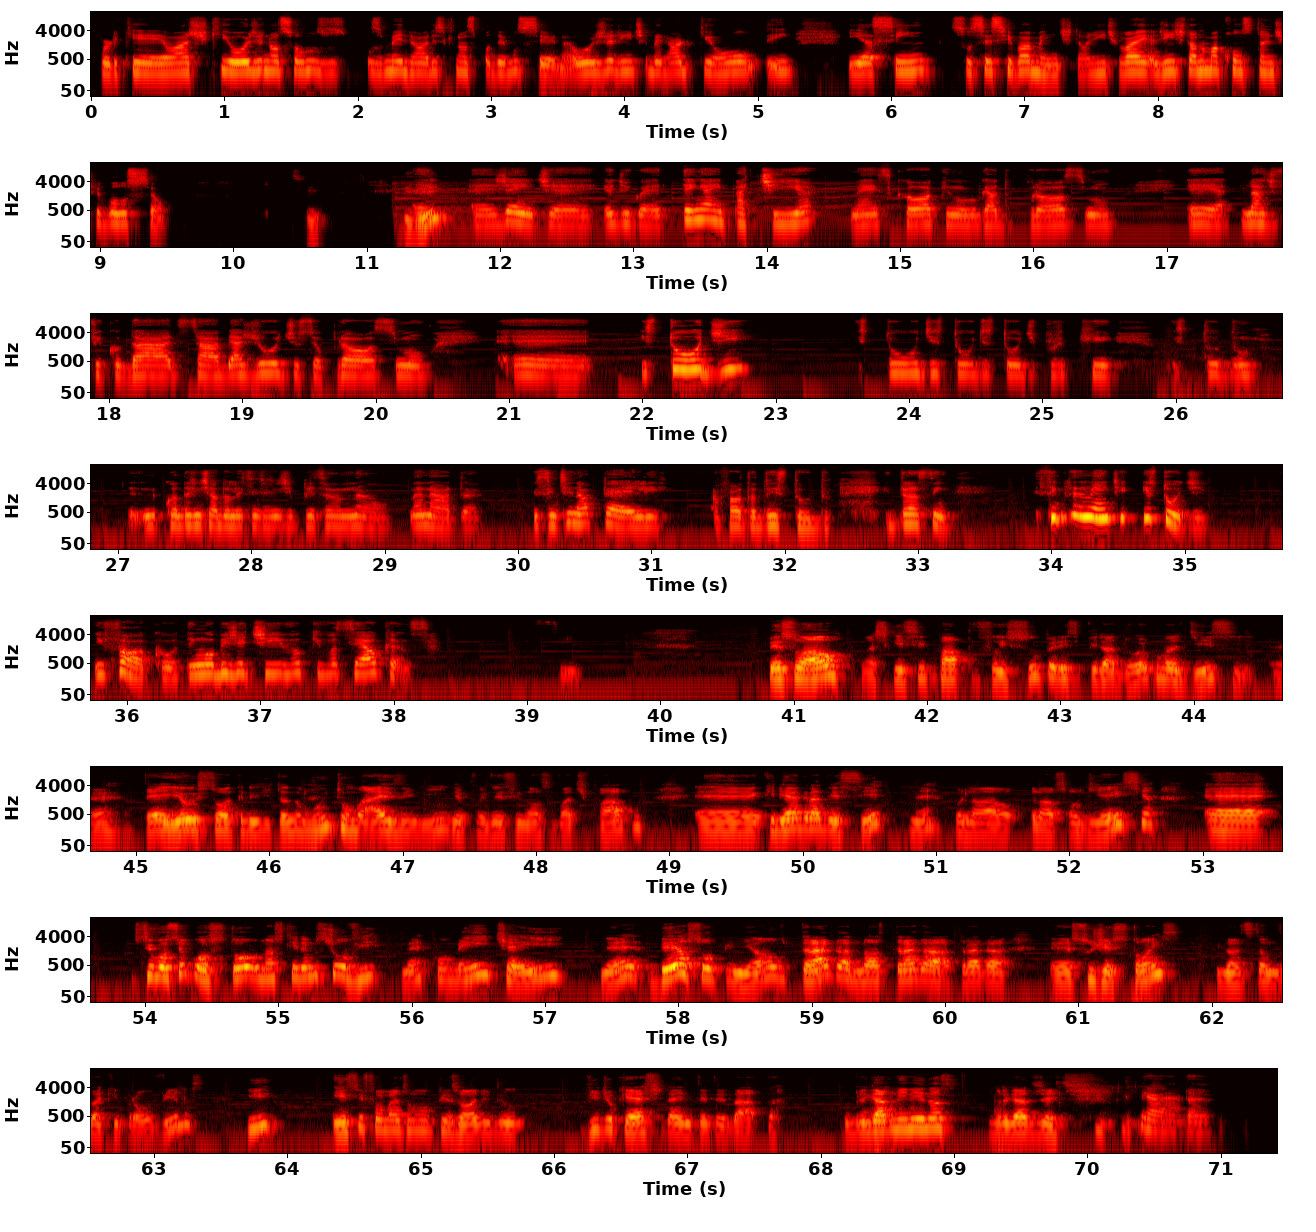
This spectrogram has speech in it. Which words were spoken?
porque eu acho que hoje nós somos os melhores que nós podemos ser, né? Hoje a gente é melhor do que ontem e assim sucessivamente. Então a gente vai, a gente está numa constante evolução. Sim. É, é, gente, é, eu digo, é, tenha empatia, né? Se coloque no lugar do próximo, é, nas dificuldades, sabe? Ajude o seu próximo, é, estude, estude, estude, estude, porque estudo quando a gente é adolescente, a gente pensa, não, não é nada. Eu senti na pele a falta do estudo. Então, assim, simplesmente estude e foco. Tem um objetivo que você alcança. Pessoal, acho que esse papo foi super inspirador, como eu disse, né? até eu estou acreditando muito mais em mim depois desse nosso bate-papo. É, queria agradecer né, pela, pela sua audiência. É, se você gostou, nós queremos te ouvir, né? Comente aí, né? Dê a sua opinião, traga, nós, traga, traga é, sugestões, e nós estamos aqui para ouvi-las. E esse foi mais um episódio do videocast da NTT Data. Obrigado, meninas. Obrigado, gente. Obrigada.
